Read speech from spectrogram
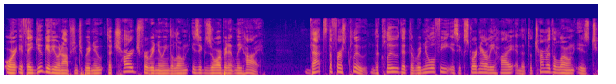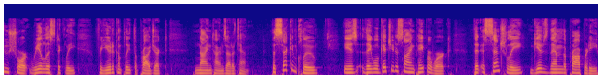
Or if they do give you an option to renew, the charge for renewing the loan is exorbitantly high. That's the first clue. The clue that the renewal fee is extraordinarily high and that the term of the loan is too short realistically for you to complete the project nine times out of ten. The second clue is they will get you to sign paperwork that essentially gives them the property.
